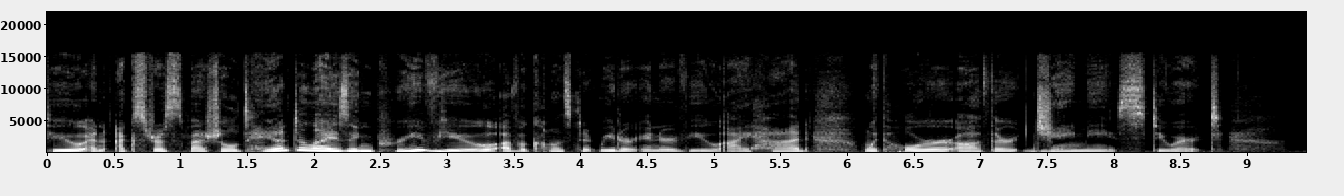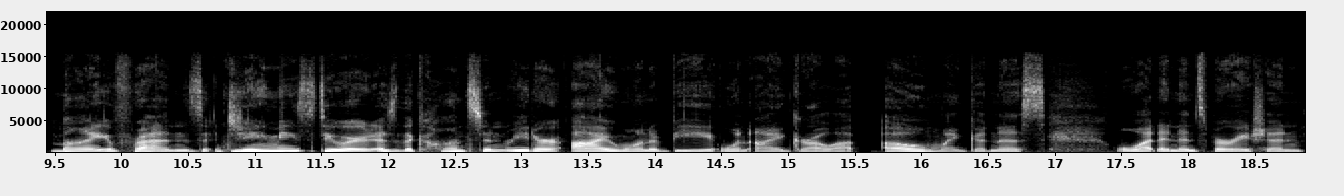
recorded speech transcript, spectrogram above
to an extra special, tantalizing preview of a constant reader interview I had with horror author Jamie Stewart. My friends, Jamie Stewart is the constant reader I want to be when I grow up. Oh my goodness, what an inspiration.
